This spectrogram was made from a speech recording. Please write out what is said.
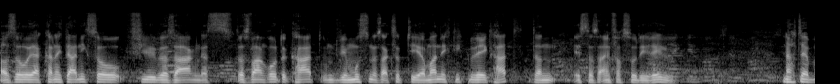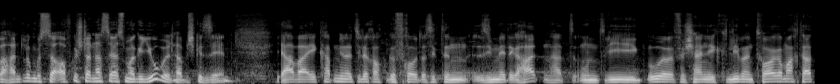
Also ja, kann ich da nicht so viel über sagen. Das, das war eine rote Karte und wir mussten das akzeptieren. Wenn ich nicht bewegt hat, dann ist das einfach so die Regel. Nach der Behandlung bist du aufgestanden, hast du erstmal gejubelt, habe ich gesehen. Ja, weil ich habe mir natürlich auch gefreut, dass ich den 7 Meter gehalten hat. Und wie Uwe wahrscheinlich lieber ein Tor gemacht hat,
